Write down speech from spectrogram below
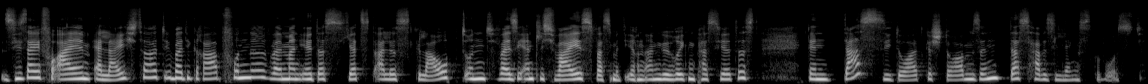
sie sei vor allem erleichtert über die Grabfunde, weil man ihr das jetzt alles glaubt und weil sie endlich weiß, was mit ihren Angehörigen passiert ist. Denn dass sie dort gestorben sind, das habe sie längst gewusst.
